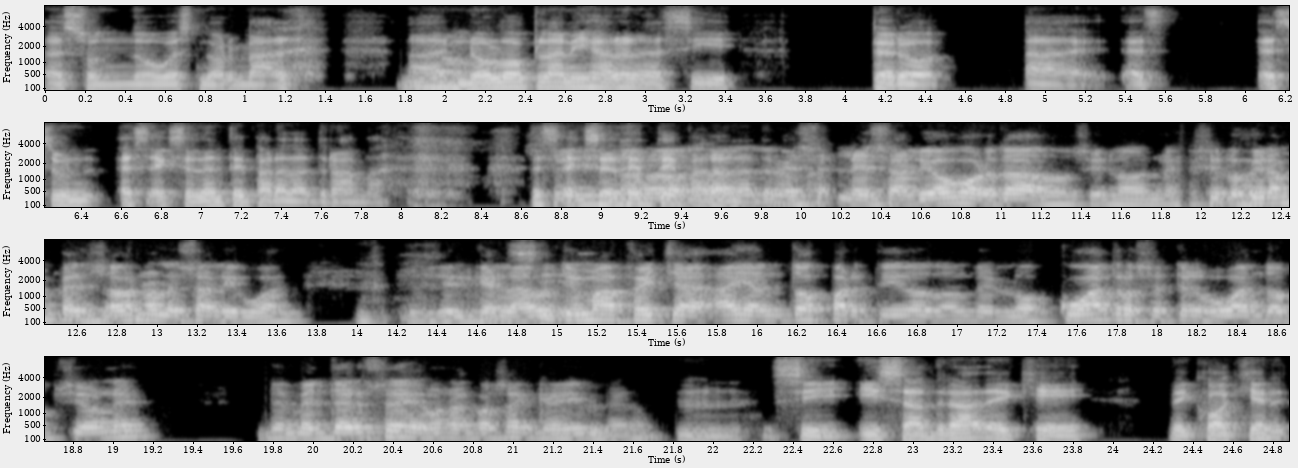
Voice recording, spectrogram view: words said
eso no es normal. No. no. lo planearon así, pero es, es, un, es excelente para la drama. es Sí, no, excelente no, o para la le, drama. le salió bordado. Si lo, si lo hubieran pensado, no le sale igual. Es decir, que en la Sí. última fecha hayan dos partidos donde los cuatro se estén jugando opciones de meterse es una cosa increíble, ¿no? Sí, y saldrá de que de cualquier,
